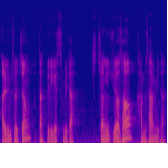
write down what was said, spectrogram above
알림 설정 부탁드리겠습니다. 시청해 주셔서 감사합니다.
